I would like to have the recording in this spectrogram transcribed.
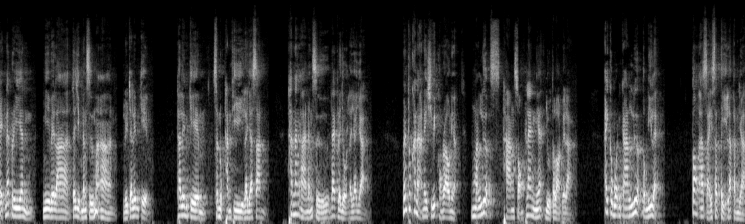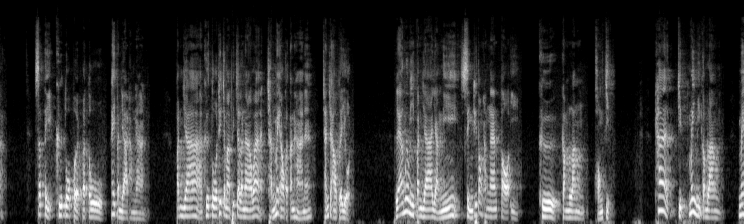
ด็กนักเรียนมีเวลาจะหยิบหนังสือมาอ่าน หรือจะเล่นเกม ถ้าเล่นเกมสนุกทันทีระยะสั้น ถ้านั่งอ่านหนังสือได้ประโยชน์ระยะยาวเพราะฉะนั้นทุกขณะในชีวิตของเราเนี่ยมันเลือกทางสองแพร่งนี้อยู่ตลอดเวลาไอ้กระบวนการเลือกตรงนี้แหละ ต้องอาศัยสติและปัญญา สติคือตัวเปิดประตูให้ปัญญาทำงาน ปัญญาคือตัวที่จะมาพิจารณาว่า ฉันไม่เอากับตัณหานะ ฉันจะเอาประโยชน์ แล้วเมื่อมีปัญญาอย่างนี้สิ่งที่ต้องทำงานต่ออีก คือกำลังของจิต ถ้าจิตไม่มีกำลัง แม้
